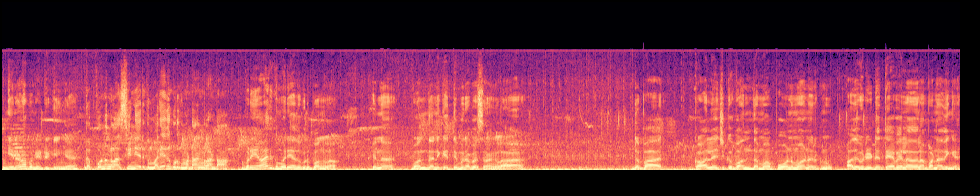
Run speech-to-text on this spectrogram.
இங்க என்னடா பண்ணிட்டு இருக்கீங்க? இந்த பொண்ணுங்களாம் சீனியருக்கு மரியாதை கொடுக்க மாட்டாங்களாண்டா? அப்புறம் யாருக்கு மரியாதை கொடுப்பாங்களா? என்ன வந்த அன்னைக்கே திமிரா பேசுறாங்களா? இந்த பார் காலேஜுக்கு வந்தமா போகணுமான்னு இருக்கணும். அதை விட்டுட்டு தேவையில்லாதெல்லாம் பண்ணாதீங்க.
